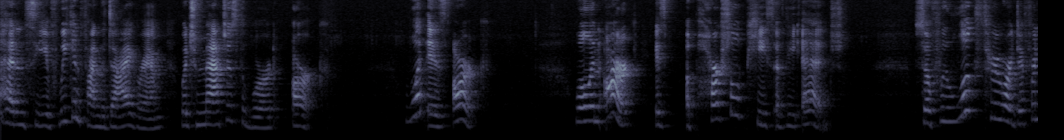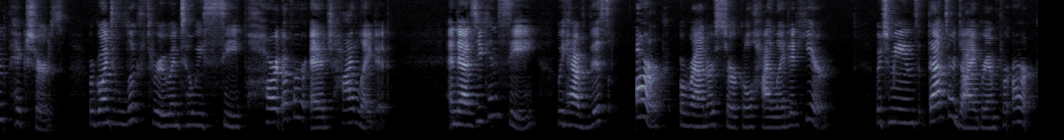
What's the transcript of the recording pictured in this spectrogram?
ahead and see if we can find the diagram which matches the word arc. What is arc? Well, an arc is a partial piece of the edge. So if we look through our different pictures, we're going to look through until we see part of our edge highlighted. And as you can see, we have this arc around our circle highlighted here, which means that's our diagram for arc.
